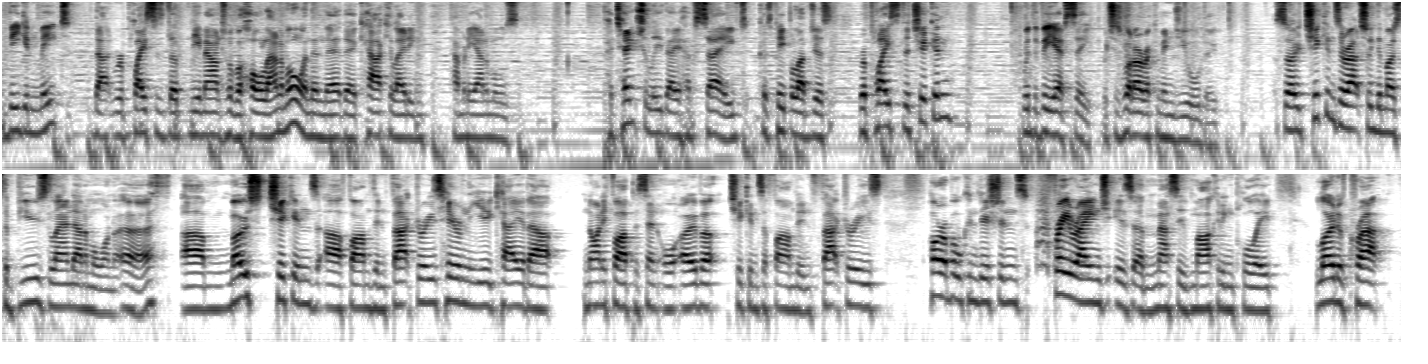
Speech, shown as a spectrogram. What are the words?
vegan meat that replaces the, the amount of a whole animal. And then they're, they're calculating how many animals potentially they have saved because people have just replaced the chicken with the VFC, which is what I recommend you all do. So chickens are actually the most abused land animal on earth. Um, most chickens are farmed in factories. Here in the UK, about 95% or over chickens are farmed in factories. Horrible conditions. Free range is a massive marketing ploy. Load of crap.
